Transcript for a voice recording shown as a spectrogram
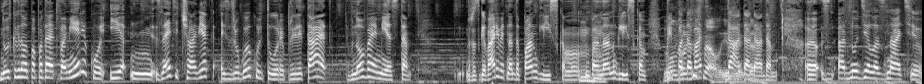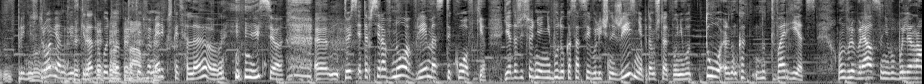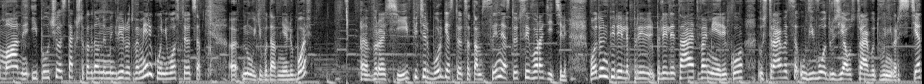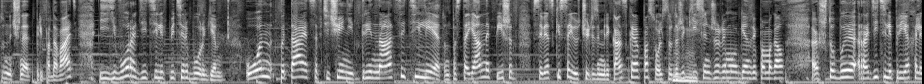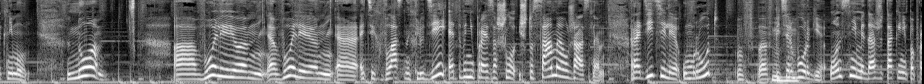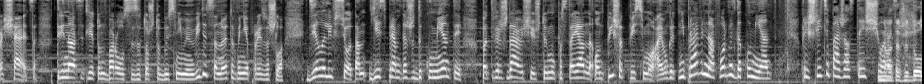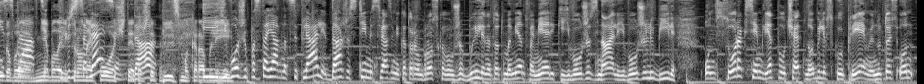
Но вот когда он попадает в Америку, и, знаете, человек из другой культуры прилетает в новое место, разговаривать надо по-английскому, по- на английском, Ну, преподавать. вроде знал язык, да, да, да? да, да. Э, Одно дело знать э, в Приднестровье Ну да. английский, да, другое дело прилететь в Америку, сказать hello, и все. То есть это все равно время стыковки. Я даже сегодня не буду касаться его личной жизни, потому что это у него то, ну, как, ну, творец. Он влюблялся, у него были романы, и получилось так, что когда он эмигрирует в Америку, у него остается, э, ну, его давняя любовь, в России, в Петербурге остается там сын и остаются его родители. Вот он при- прилетает в Америку, устраивается, у его друзья устраивают в университет, он начинает преподавать, и его родители в Петербурге. Он пытается в течение 13 лет, он постоянно пишет в Советский Союз через американское посольство, даже Киссинджер ему Генри помогал, э, чтобы родители приехали к нему. Но волею, э, волею э, этих властных людей этого не произошло. И что самое ужасное, родители умрут в, в Петербурге, он с ними даже так и не попрощается. 13 лет он боролся за то, чтобы с ними увидеться, но этого не произошло. Делали все. Там есть прям даже документы, подтверждающие, что ему постоянно... Он пишет письмо, а ему говорит, неправильно оформил документ. Пришлите, пожалуйста, еще Но раз. это же долго было, Исправьте». не было электронной почты, Да. это все письма, корабли. И его же постоянно цепляли, даже с теми связями, которые у Бродского уже были на тот момент в Америке. Его уже знали, его уже любили. Он в 47 лет получает Нобелевскую премию. Ну, то есть он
